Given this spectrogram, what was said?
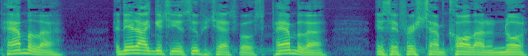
Pamela and then I get to your super chat folks. Pamela is a first time call out of North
